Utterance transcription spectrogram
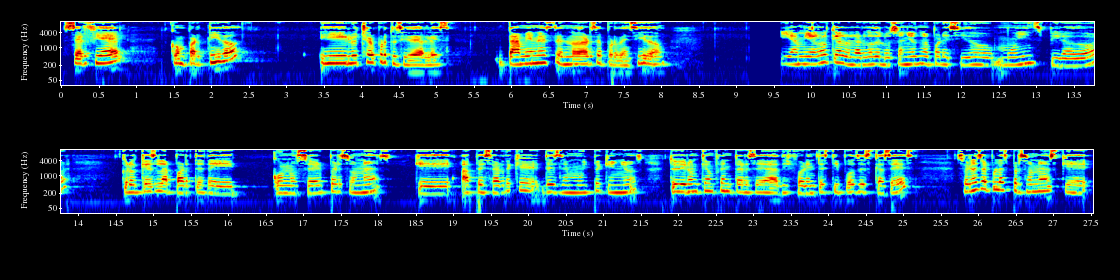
ser fiel, compartido y luchar por tus ideales. También es el no darse por vencido. Y a mí algo que a lo largo de los años me ha parecido muy inspirador, creo que es la parte de conocer personas que a pesar de que desde muy pequeños tuvieron que enfrentarse a diferentes tipos de escasez, suelen ser las personas que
